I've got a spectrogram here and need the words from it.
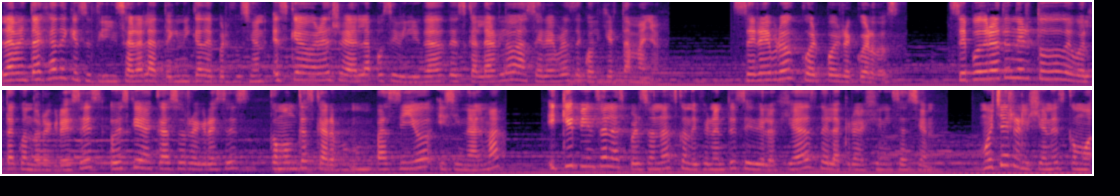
La ventaja de que se utilizara la técnica de perfusión es que ahora es real la posibilidad de escalarlo a cerebros de cualquier tamaño. Cerebro, cuerpo y recuerdos. ¿Se podrá tener todo de vuelta cuando regreses o es que acaso regreses como un cascarón vacío y sin alma? ¿Y qué piensan las personas con diferentes ideologías de la criogenización? Muchas religiones como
